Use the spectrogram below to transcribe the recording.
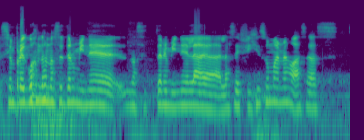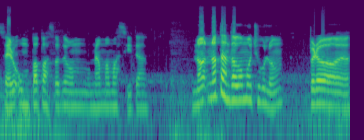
Siempre y cuando no se termine no se termine la, las efigies humanas, vas a ser un papazote, una mamacita. No, no tanto como Chukulum, pero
